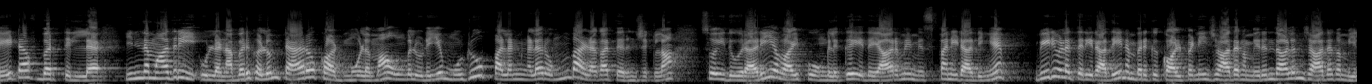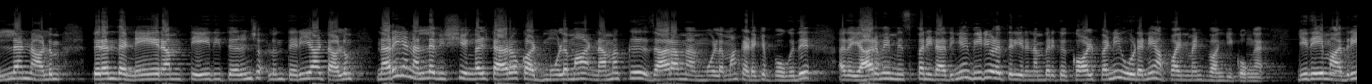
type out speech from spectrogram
டேட் ஆஃப் பர்த் இல்லை இந்த மாதிரி உள்ள நபர்களும் டேரோ கார்டு மூலமா உங்களுடைய முழு பலன்களை ரொம்ப அழகா தெரிஞ்சுக்கலாம். ஸோ இது ஒரு அரிய வாய்ப்பு உங்களுக்கு. இதை யாருமே மிஸ் பண்ணிடாதீங்க. வீடியோவில் தெரியுற அதே நம்பருக்கு கால் பண்ணி ஜாதகம் இருந்தாலும் ஜாதகம் இல்லைன்னாலும் பிறந்த நேரம் தேதி தெரிஞ்சாலும் தெரியாட்டாலும் நிறைய நல்ல விஷயங்கள் டேரோ கார்டு மூலமாக நமக்கு ஜாரா மேம் மூலமாக கிடைக்க போகுது. அதை யாருமே மிஸ் பண்ணிடாதீங்க. வீடியோவில் தெரியுற நம்பருக்கு கால் பண்ணி உடனே அப்பாயின்மெண்ட் வாங்கிக்கோங்க. இதே மாதிரி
